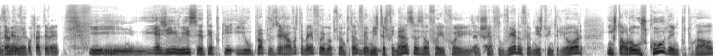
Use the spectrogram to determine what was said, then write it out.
Exatamente. completamente. E, e, e, é giro isso, até porque e o próprio José Relvas também foi uma pessoa importante, foi Ministro das Finanças, ele foi, foi chefe do governo, foi Ministro do Interior, instaurou o escudo em Portugal,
